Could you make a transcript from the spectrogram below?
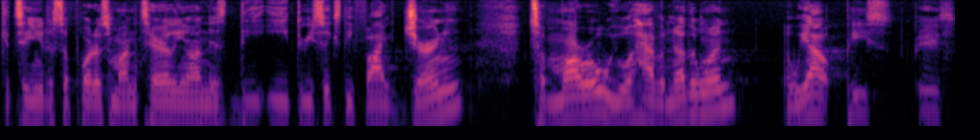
Continue to support us monetarily on this DE365 journey. Tomorrow, we will have another one, and we out. Peace. Peace.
